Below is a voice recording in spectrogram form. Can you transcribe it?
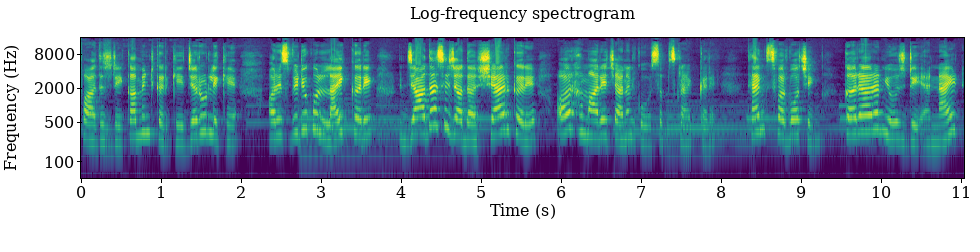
father's day comment करके ज़रूर लिखें और इस वीडियो को लाइक करें, ज़्यादा से ज़्यादा शेयर करें और हमारे चैनल को सब्सक्राइब करें। Thanks for watching Karara news day and night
